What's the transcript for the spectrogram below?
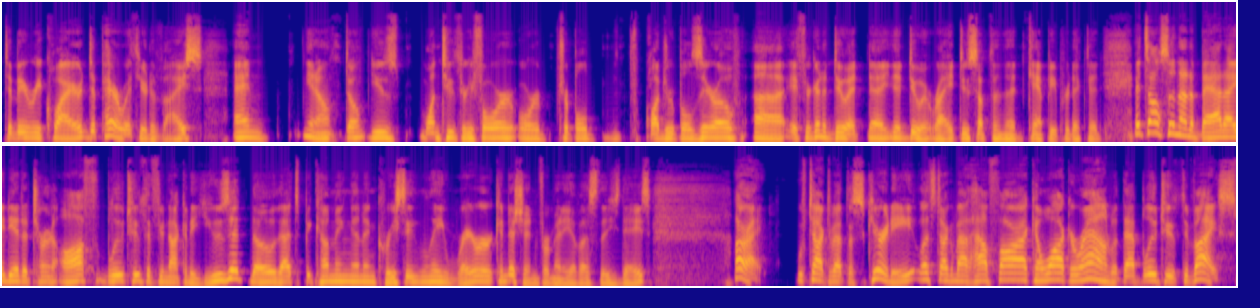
to be required to pair with your device and you know, don't use one, two, three, four or triple, quadruple zero. Uh, if you're going to do it, uh, do it right. Do something that can't be predicted. It's also not a bad idea to turn off Bluetooth if you're not going to use it, though that's becoming an increasingly rarer condition for many of us these days. All right. We've talked about the security. Let's talk about how far I can walk around with that Bluetooth device.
